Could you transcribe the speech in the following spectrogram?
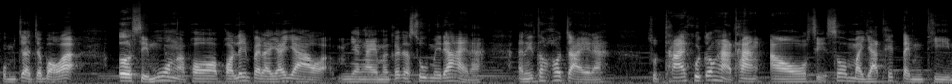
ผมจะจะบอกว่าเออสีม่วงอะพอพอเล่นไประยะยาวอะยังไงมันก็จะสู้ไม่ได้นะ อันนี้ต้องเข้าใจนะ สุดท้ายคุณต้องหาทางเอาสีส้มมายัดให้เต็มทีม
